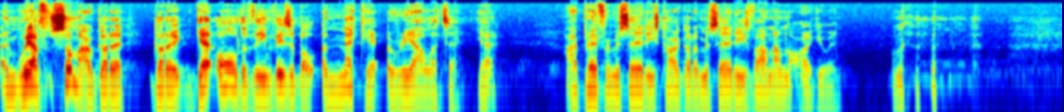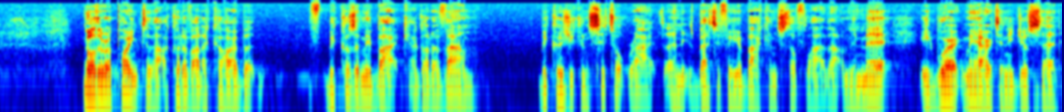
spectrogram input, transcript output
And we have somehow got to, got to get hold of the invisible and make it a reality. Yeah? I pray for a Mercedes car, got a Mercedes van. I'm not arguing. no, there a point to that. I could have had a car, but because of my back, I got a van because you can sit upright and it's better for your back and stuff like that. And my mate, he'd worked me out and he just said,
